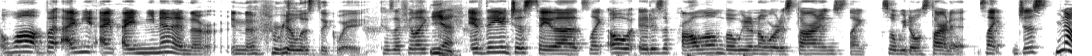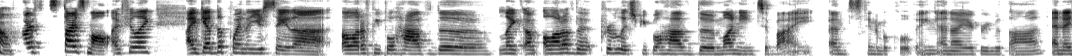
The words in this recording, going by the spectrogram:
well, but I mean, I, I mean it in a in a realistic way because I feel like yeah. if they just say that it's like, oh, it is a problem, but we don't know where to start, and just like, so we don't start it. It's like just No. start, start small. I feel like I get the point that you say that a lot of people have the like um, a lot of the privileged people have the money to buy um, sustainable clothing, and I agree with that. And i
